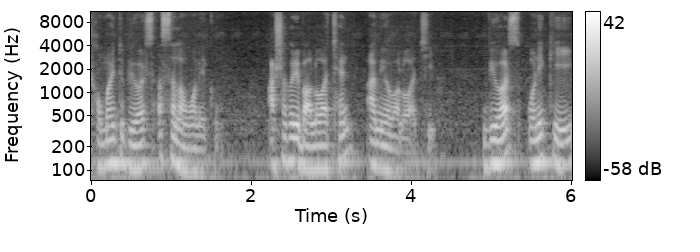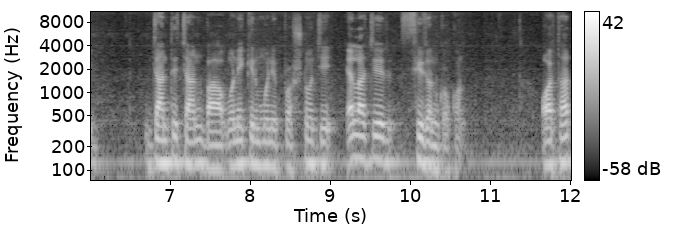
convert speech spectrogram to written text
সম্মানিত ভিউয়ার্স আসসালামু আলাইকুম। আশা করি ভালো আছেন, আমিও ভালো আছি। ভিউয়ার্স অনেকেই জানতে চান বা অনেকের মনে প্রশ্ন যে এলাচের সিজন কখন? অর্থাৎ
